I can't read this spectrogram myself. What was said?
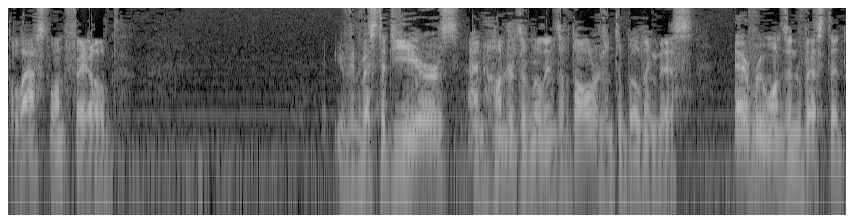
The last one failed. You've invested years and hundreds of millions of dollars into building this. Everyone's invested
